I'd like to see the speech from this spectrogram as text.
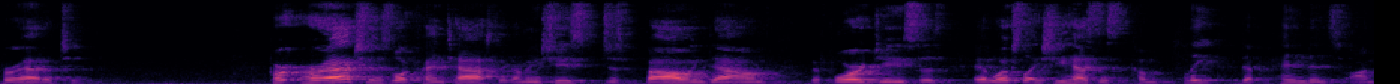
her attitude. Her, her actions look fantastic. I mean, she's just bowing down before Jesus. It looks like she has this complete dependence on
